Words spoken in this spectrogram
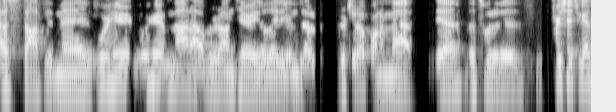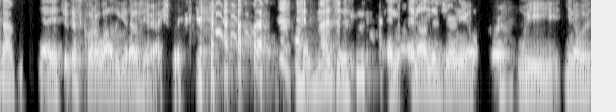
Uh, oh, stop it, man. We're here. We're here in Mount Albert, Ontario, ladies and gentlemen. Search it up on a map. Yeah, that's what it is. Appreciate you guys having me. Yeah, it took us quite a while to get out here, actually. I imagine. And and on the journey over, we you know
